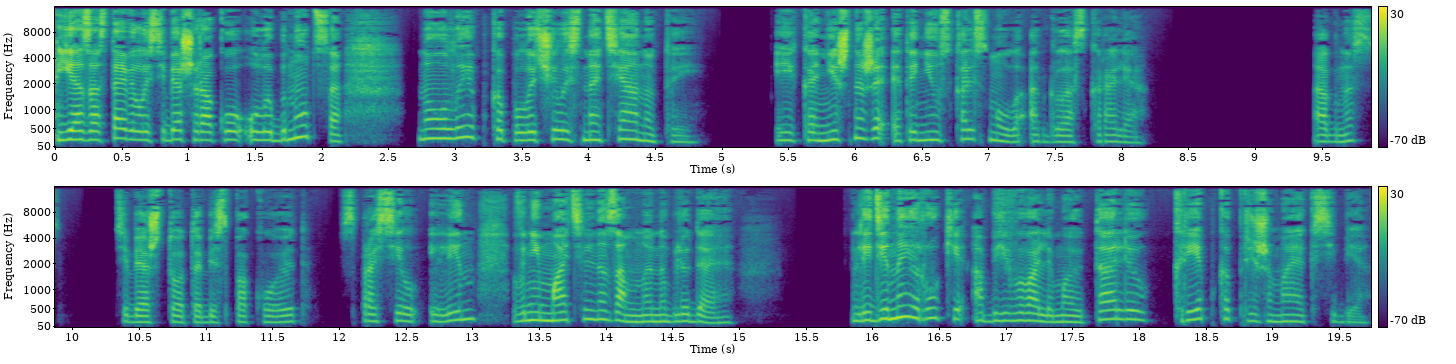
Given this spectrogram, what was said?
Я заставила себя широко улыбнуться, но улыбка получилась натянутой, и, конечно же, это не ускользнуло от глаз короля. «Агнес, тебя что-то беспокоит?» — спросил Элин, внимательно за мной наблюдая. Ледяные руки обвивали мою талию, крепко прижимая к себе.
